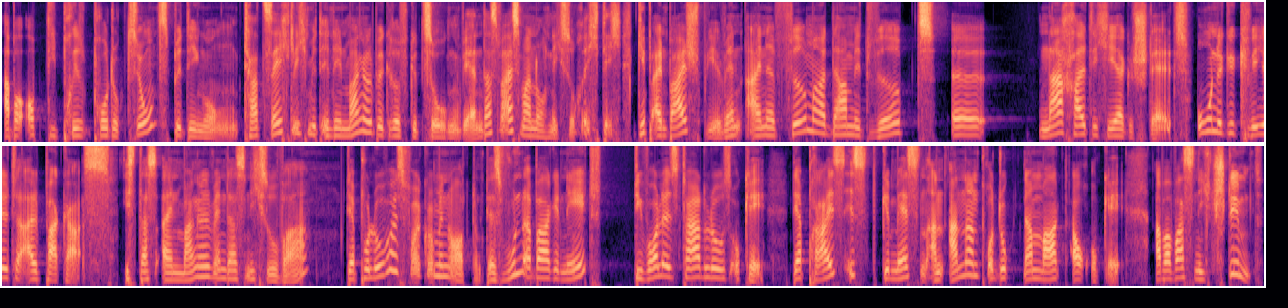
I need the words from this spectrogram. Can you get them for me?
Aber ob die Pr Produktionsbedingungen tatsächlich mit in den Mangelbegriff gezogen werden, das weiß man noch nicht so richtig. Gib ein Beispiel. Wenn eine Firma damit wirbt, äh, nachhaltig hergestellt, ohne gequälte Alpakas. Ist das ein Mangel, wenn das nicht so war? Der Pullover ist vollkommen in Ordnung. Der ist wunderbar genäht. Die Wolle ist tadellos okay. Der Preis ist gemessen an anderen Produkten am Markt auch okay. Aber was nicht stimmt,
